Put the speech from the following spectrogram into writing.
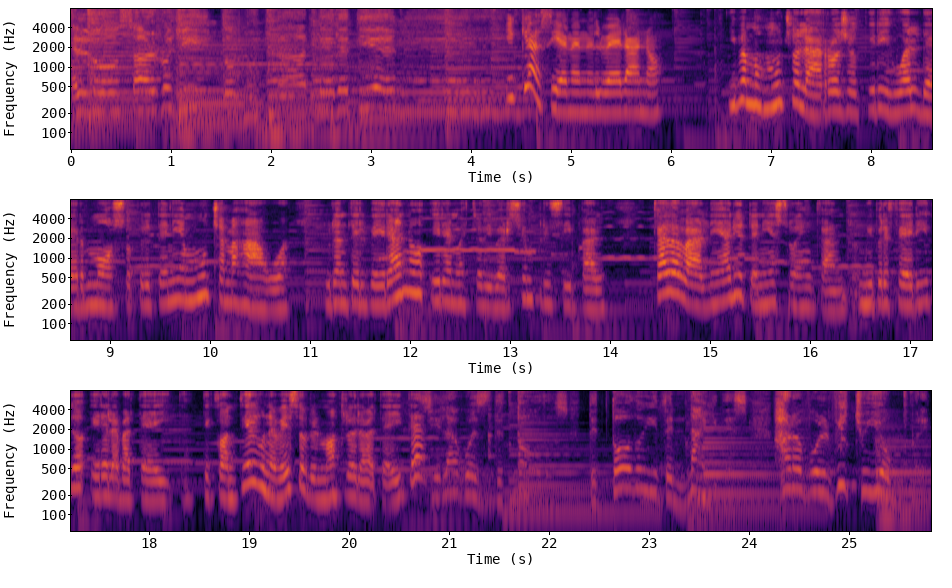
en los arroyitos nunca te detienes. ¿Y qué hacían en el verano? Íbamos mucho al arroyo que era igual de hermoso, pero tenía mucha más agua. Durante el verano era nuestra diversión principal. Cada balneario tenía su encanto. Mi preferido era la bateíta. ¿Te conté alguna vez sobre el monstruo de la bateíta? Si el agua es de todos, de todo y de naides, árbol, bicho y hombre,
